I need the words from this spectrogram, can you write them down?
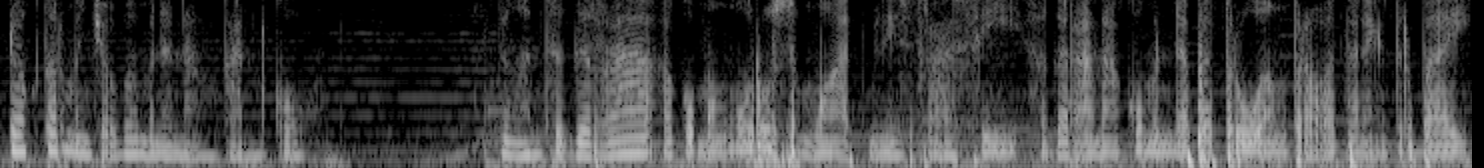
Dokter mencoba menenangkanku. Dengan segera aku mengurus semua administrasi agar anakku mendapat ruang perawatan yang terbaik.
